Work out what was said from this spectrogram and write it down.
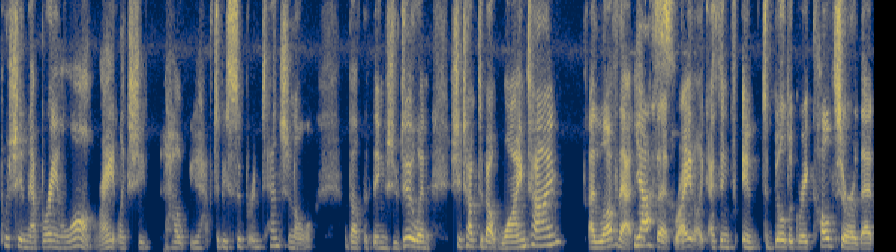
pushing that brain along right? Like she how you have to be super intentional about the things you do. And she talked about whine time. I love that yes. that right? Like i think in, to build a great culture that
